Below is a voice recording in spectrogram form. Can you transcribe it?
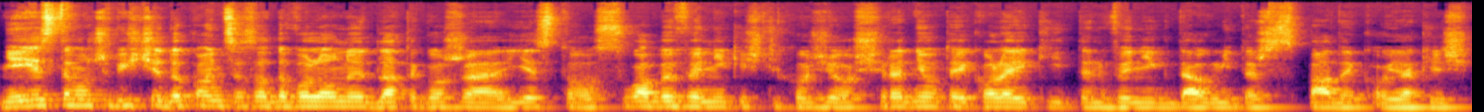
Nie jestem oczywiście do końca zadowolony, dlatego że jest to słaby wynik, jeśli chodzi o średnią tej kolejki. Ten wynik dał mi też spadek o jakieś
